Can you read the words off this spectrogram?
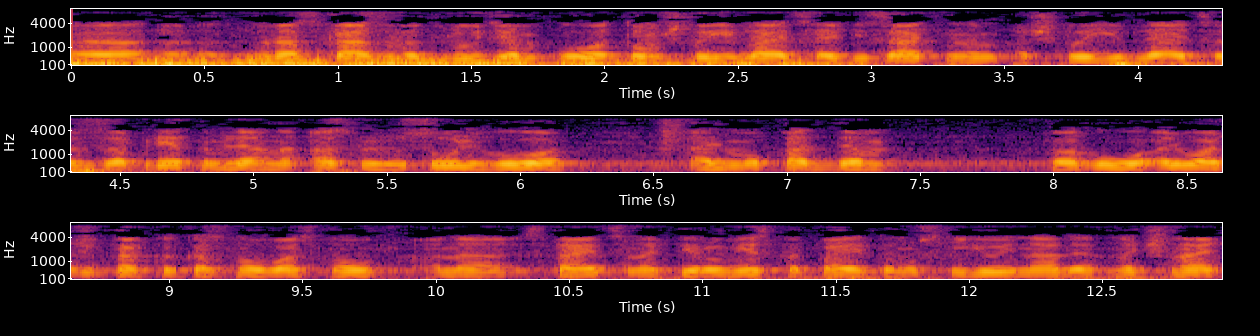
э, рассказывать людям о том, что является обязательным, а что является запретным. Ляна аслу русуль го аль мукаддам фагу аль Так как основа основ, она ставится на первое место, поэтому с нее и надо начинать.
